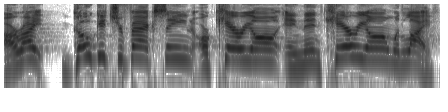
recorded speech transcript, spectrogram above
All right, go get your vaccine or carry on and then carry on with life.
